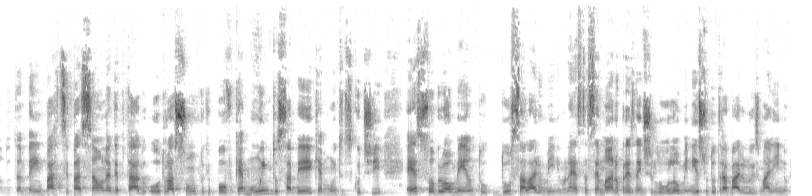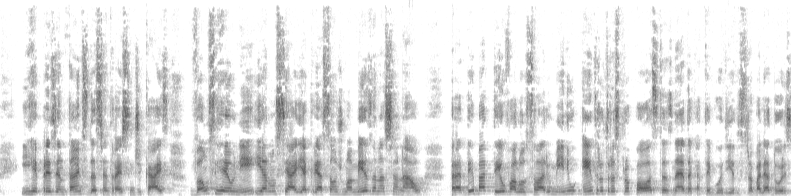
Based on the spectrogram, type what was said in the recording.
Falando também em participação, né, deputado, outro assunto que o povo quer muito saber, quer muito discutir, é sobre o aumento do salário mínimo. Né? Esta semana, o presidente Lula, o ministro do Trabalho, Luiz Marinho, e representantes das centrais sindicais vão se reunir e anunciar a criação de uma mesa nacional para debater o valor do salário mínimo, entre outras propostas né, da categoria dos trabalhadores.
